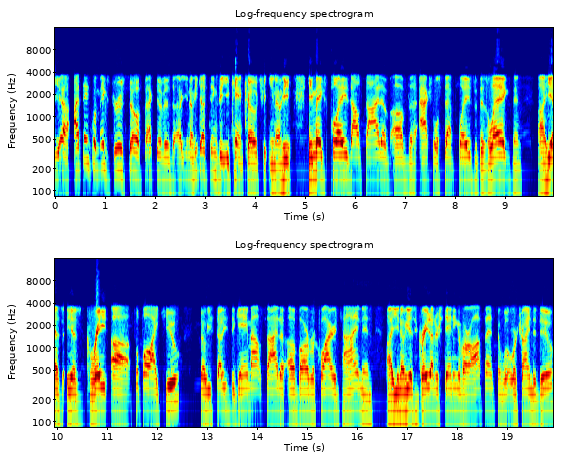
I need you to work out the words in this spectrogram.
Yeah, I think what makes Drew so effective is, uh, you know, he does things that you can't coach. You know, he he makes plays outside of of the actual set plays with his legs, and uh, he has he has great uh, football IQ. So he studies the game outside of our required time, and uh, you know, he has a great understanding of our offense and what we're trying to do.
